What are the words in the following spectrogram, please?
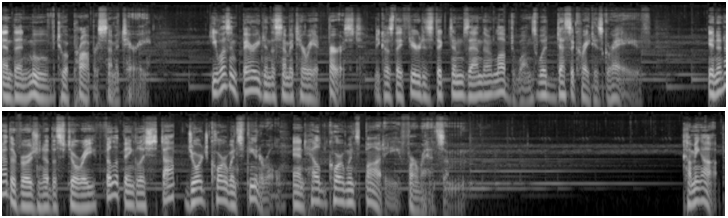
and then moved to a proper cemetery. He wasn't buried in the cemetery at first because they feared his victims and their loved ones would desecrate his grave. In another version of the story, Philip English stopped George Corwin's funeral and held Corwin's body for ransom. Coming up,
